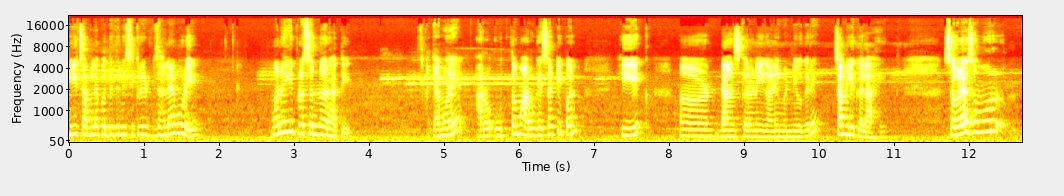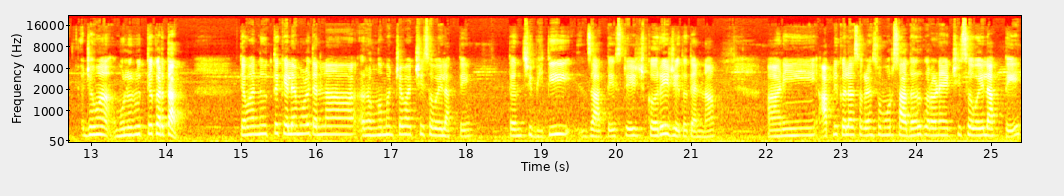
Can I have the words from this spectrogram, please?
ही चांगल्या पद्धतीने सिक्रेट झाल्यामुळे मनही प्रसन्न राहते. त्यामुळे आरो उत्तम आरोग्यासाठी पण ही एक डान्स करणे गाणे म्हणणे वगैरे चांगली कला आहे. सगळ्यासमोर जेव्हा मुलं नृत्य करतात तेव्हा नृत्य केल्यामुळे त्यांना रंगमंचवाची सवय लागते. त्यांची भीती जाते स्टेज करेज येतं त्यांना. आणि आपली कला सगळ्यांसमोर सादर करण्याची सवय लागते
